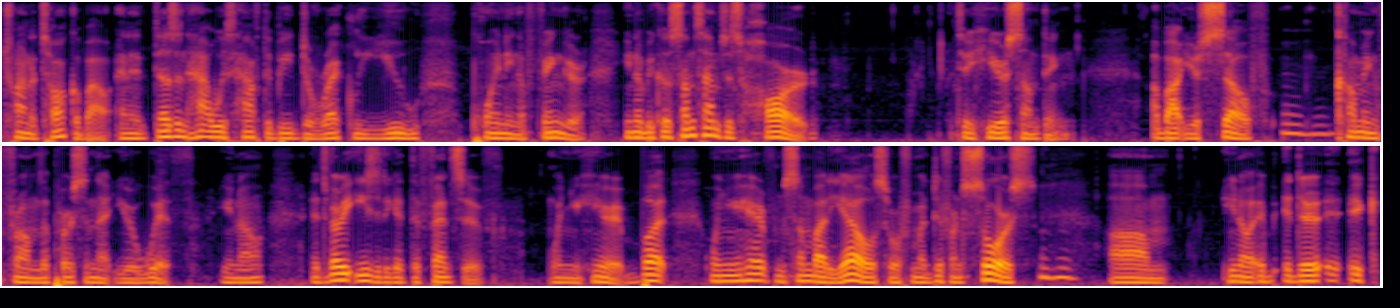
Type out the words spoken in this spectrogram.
trying to talk about. And it doesn't always have to be directly you pointing a finger. You know because sometimes it's hard to hear something about yourself mm-hmm. coming from the person that you're with you know? It's very easy to get defensive when you hear it. But when you hear it from somebody else or from a different source um you know it, it, there it, it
